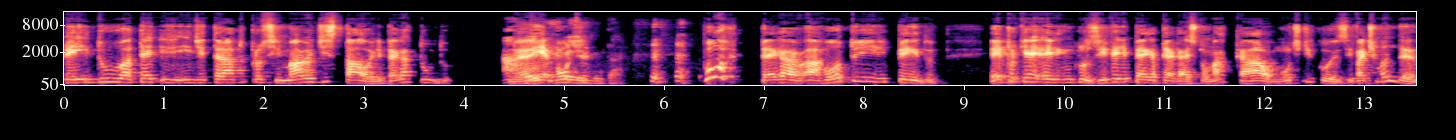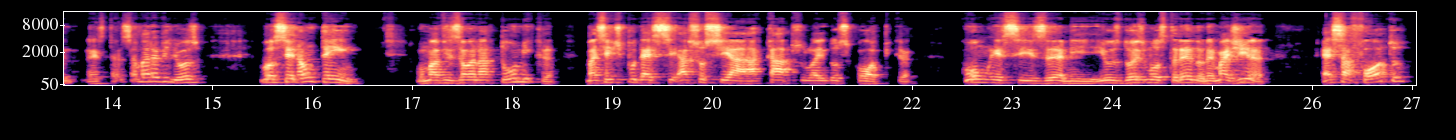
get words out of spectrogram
peido até de, de trato proximal e distal, ele pega tudo. Ah, né? E é bom. Peido, tá. Pô, pega arroto e peido. É porque, ele, inclusive, ele pega pH estomacal, um monte de coisa, e vai te mandando. Né? Então, isso é maravilhoso. Você não tem uma visão anatômica, mas se a gente pudesse associar a cápsula endoscópica com esse exame e os dois mostrando, né? imagina, essa foto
